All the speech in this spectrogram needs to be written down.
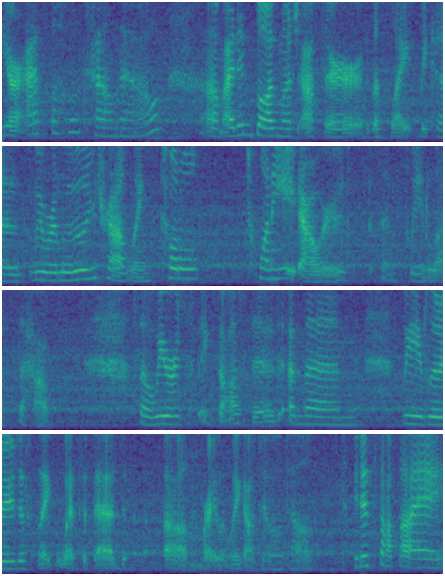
We are at the hotel now. Um, I didn't vlog much after the flight because we were literally traveling total 28 hours since we left the house. So we were just exhausted and then we literally just like went to bed um, right when we got to the hotel. We did stop by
